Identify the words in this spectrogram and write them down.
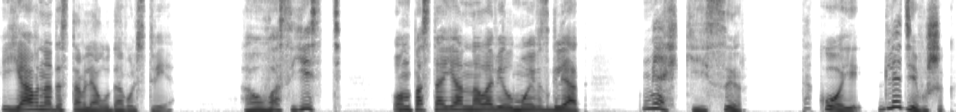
явно доставлял удовольствие. «А у вас есть...» Он постоянно ловил мой взгляд. «Мягкий сыр. Такой, для девушек».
